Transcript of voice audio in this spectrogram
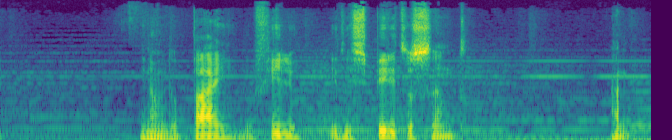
Em nome do Pai, do Filho e do Espírito Santo. Amém.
